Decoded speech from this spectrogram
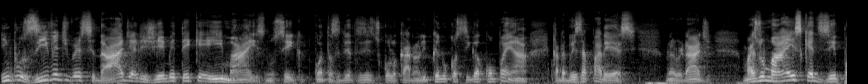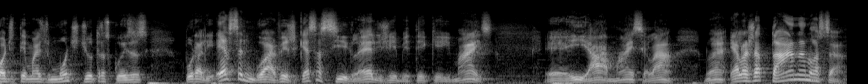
Inclusive a diversidade LGBTQI+, não sei quantas letras eles colocaram ali, porque eu não consigo acompanhar. Cada vez aparece, não é verdade? Mas o mais quer dizer, pode ter mais um monte de outras coisas por ali. Essa linguagem, veja que essa sigla LGBTQI+, é, IA, mais, sei lá, não é? ela já está na nossa.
